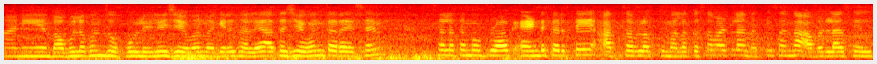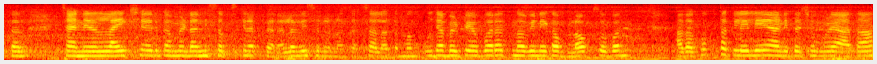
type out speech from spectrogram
आणि बाबूला पण झोपवलेले जेवण वगैरे झालं आहे आता जेवण करायचं आहे चला तर मग ब्लॉग एंड करते. आजचा ब्लॉग तुम्हाला कसा वाटला नक्की सांगा. आवडला असेल तर चॅनेलला लाईक शेअर कमेंट आणि सबस्क्राईब करायला विसरू नका. चला तर मग उद्या भेटूया परत नवीन एका ब्लॉगसोबत आता खूप थकलेली आहे आणि त्याच्यामुळे आता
